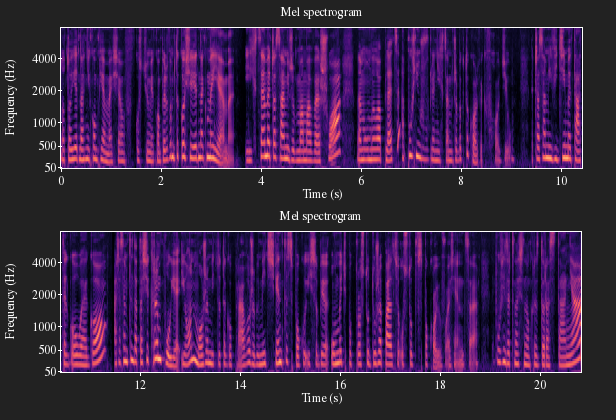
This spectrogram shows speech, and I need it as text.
no to jednak nie kąpiemy się w kostiumie kąpielowym, tylko się jednak myjemy. I chcemy czasami, żeby mama weszła, nam umyła plecy, a później już w ogóle nie chcemy, żeby ktokolwiek wchodził. Czasami widzimy tatę gołego, a czasami ten tata się krępuje i on może mieć do tego prawo, żeby mieć święty spokój i sobie umyć po prostu duże palce u stóp w spokoju w łazience. Później zaczyna się ten okres dorastania,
